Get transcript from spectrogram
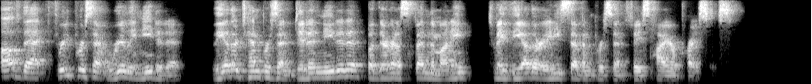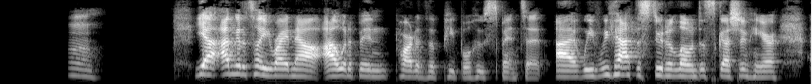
Of that, 3% really needed it. The other 10% didn't need it, but they're going to spend the money to make the other 87% face higher prices. Mm. Yeah, I'm going to tell you right now, I would have been part of the people who spent it. I we've we've had the student loan discussion here,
